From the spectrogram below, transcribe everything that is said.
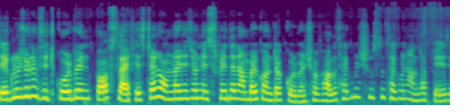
তো এগুলোর জন্য ভিজিট করবেন পপস লাইফস্টাইল অনলাইনের জন্য স্ক্রিনতে নাম্বারে কন্ট্যাক্ট করবেন। সব ভালো থাকবেন সুস্থ থাকবেন আল্লাহ হাফেজ।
